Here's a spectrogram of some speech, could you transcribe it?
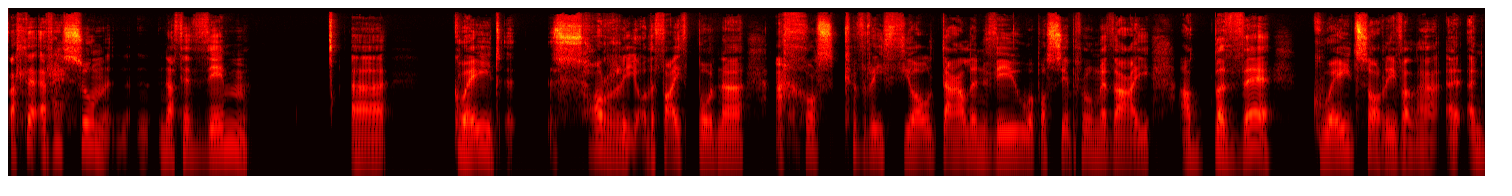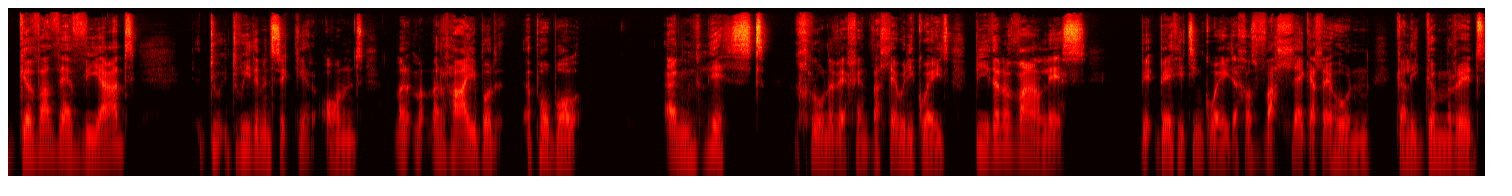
falle y rheswm nath e ddim uh, gweud sori oedd y ffaith bod na achos cyfreithiol dal yn fyw o bosib rhwng y ddau a bydde gweud sori fel yna yn gyfaddefiad dwi, dwi ddim yn sicr ond mae'n ma, ma rhai bod y pobl yn list chrôn y fechen falle wedi gweud bydd yn ofalus beth i ti'n gweud achos falle gallai hwn gael ei gymryd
